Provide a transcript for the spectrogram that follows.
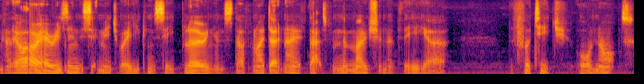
Now, there are areas in this image where you can see blurring and stuff, and I don't know if that's from the motion of the uh, the footage or not,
